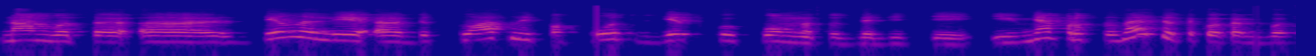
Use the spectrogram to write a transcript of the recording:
нам вот э, сделали э, бесплатный поход в детскую комнату для детей, и у меня просто, знаете, такой как бы,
